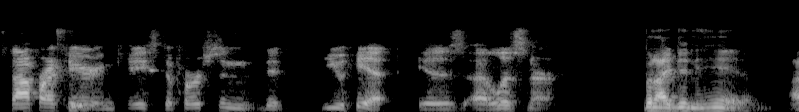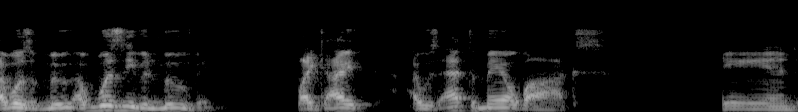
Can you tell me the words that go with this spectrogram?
Stop right to, there in case the person that you hit is a listener. But I didn't hit him. I wasn't move. I wasn't even moving. Like I, I was at the mailbox, and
